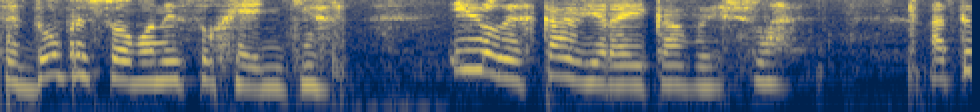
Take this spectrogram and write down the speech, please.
Це добре, що вони сухенькі. І легка вірейка вийшла. А ти...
